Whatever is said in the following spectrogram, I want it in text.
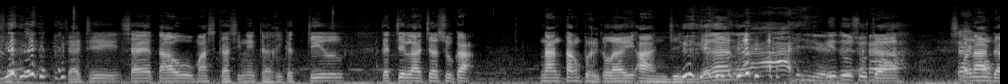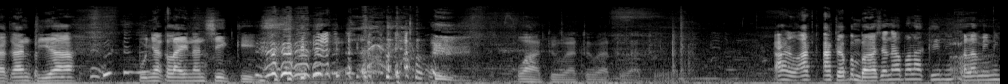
Ya. Jadi saya tahu Mas Gas ini dari kecil, kecil aja suka nantang berkelahi anjing, ya kan? iya. Itu sudah menandakan dia punya kelainan psikis. Waduh, waduh, waduh, waduh. Ah, ad- ada pembahasan apa lagi nih malam ini?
